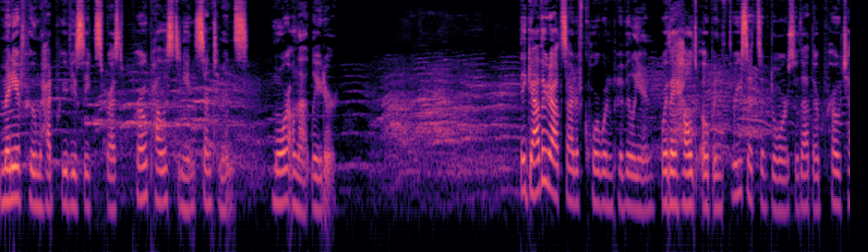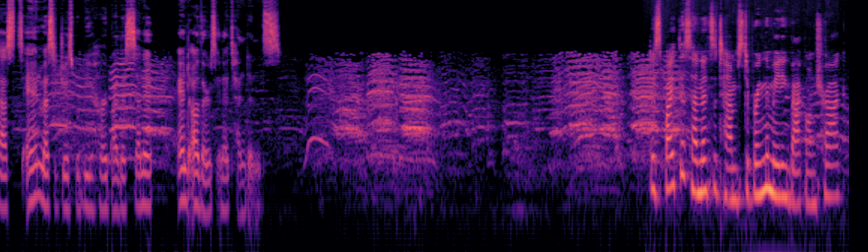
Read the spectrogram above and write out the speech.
many of whom had previously expressed pro Palestinian sentiments. More on that later. They gathered outside of Corwin Pavilion, where they held open three sets of doors so that their protests and messages would be heard by the Senate and others in attendance. Despite the Senate's attempts to bring the meeting back on track,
